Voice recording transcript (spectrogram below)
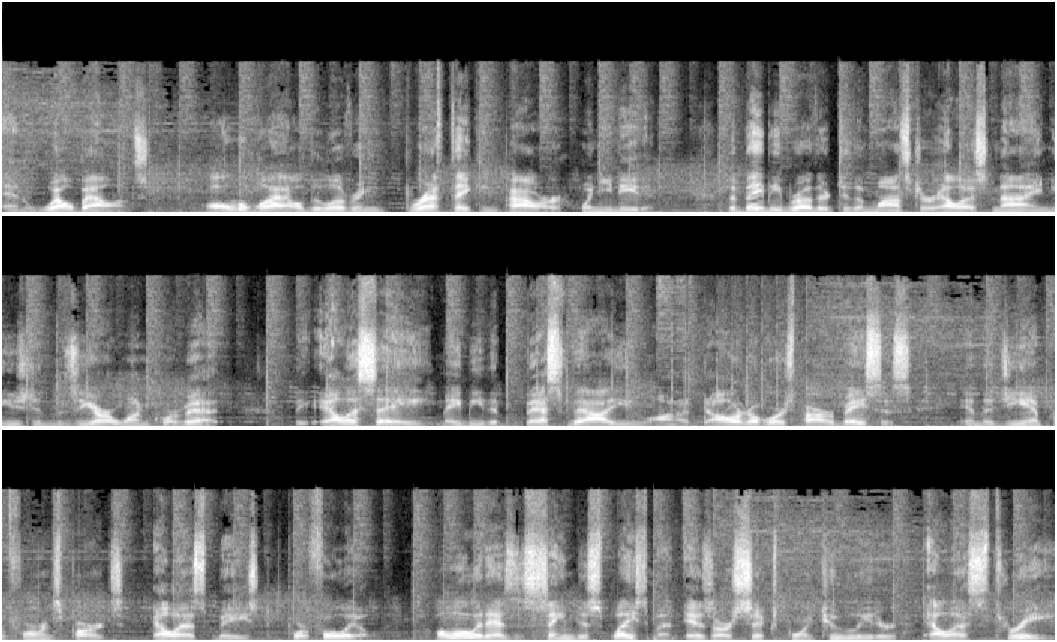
and well balanced, all the while delivering breathtaking power when you need it. The baby brother to the monster LS9 used in the ZR1 Corvette, the LSA may be the best value on a dollar to horsepower basis in the GM Performance Parts LS-based portfolio. Although it has the same displacement as our 6.2 liter LS3,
